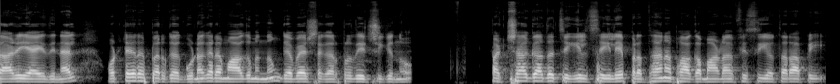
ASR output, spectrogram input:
താഴെയായതിനാൽ ഒട്ടേറെ പേർക്ക് ഗുണകരമാകുമെന്നും ഗവേഷകർ പ്രതീക്ഷിക്കുന്നു. പക്ഷാഘാത ചികിത്സയിലെ പ്രധാന ഭാഗമാണ് ഫിസിയോതെറാപ്പി.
